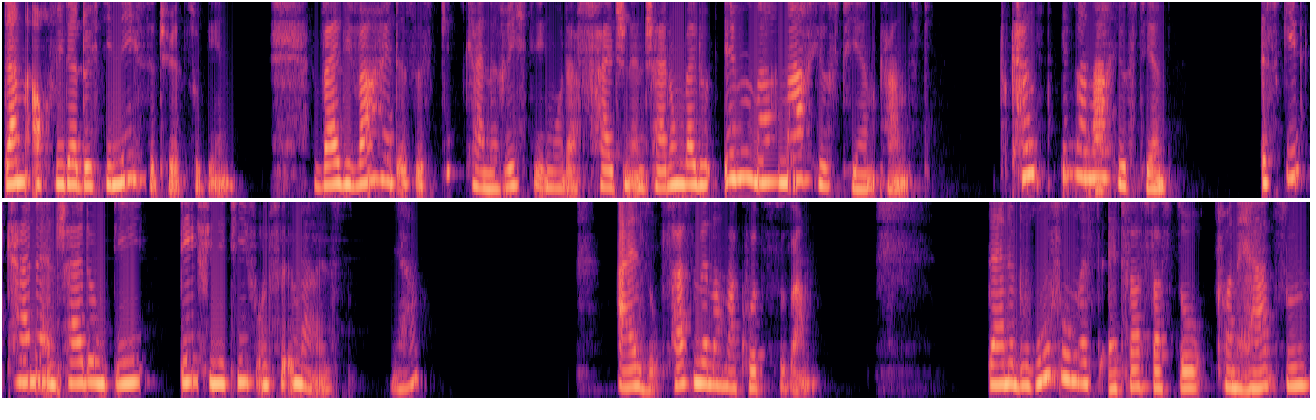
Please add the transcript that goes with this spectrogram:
dann auch wieder durch die nächste Tür zu gehen. Weil die Wahrheit ist, es gibt keine richtigen oder falschen Entscheidungen, weil du immer nachjustieren kannst. Du kannst immer nachjustieren. Es gibt keine Entscheidung, die definitiv und für immer ist. Ja? Also, fassen wir noch mal kurz zusammen. Deine Berufung ist etwas, was du von Herzen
